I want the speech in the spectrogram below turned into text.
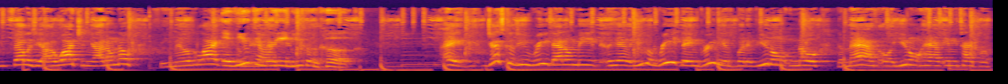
you fellas y'all watching, y'all don't know, females like If you can read, you can cook. Hey, just because you read, that don't mean hell. You can read the ingredients, but if you don't know the math or you don't have any type of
